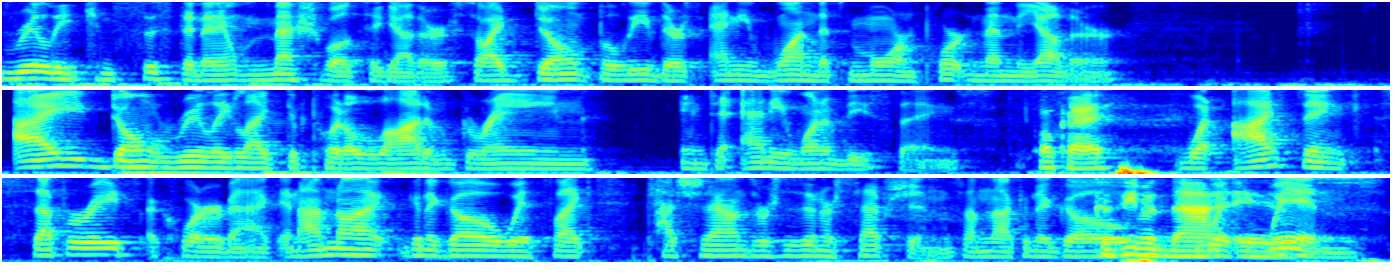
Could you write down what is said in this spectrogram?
really consistent. They don't mesh well together. So I don't believe there's any one that's more important than the other. I don't really like to put a lot of grain into any one of these things. Okay. What I think separates a quarterback, and I'm not gonna go with like touchdowns versus interceptions. I'm not gonna go 'Cause even that with is- wins.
